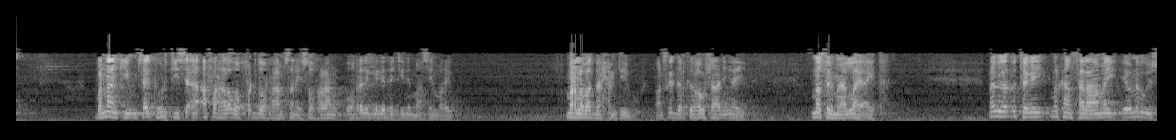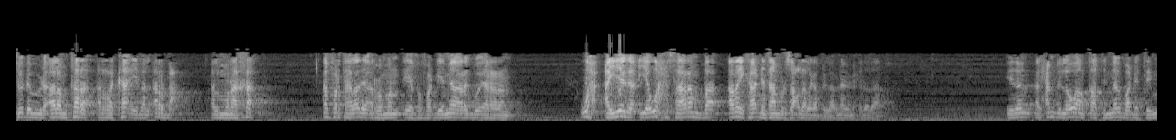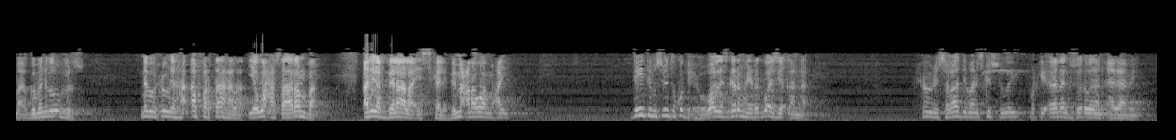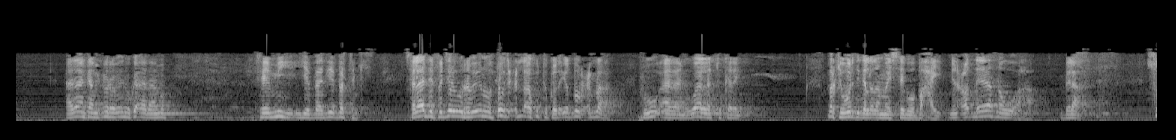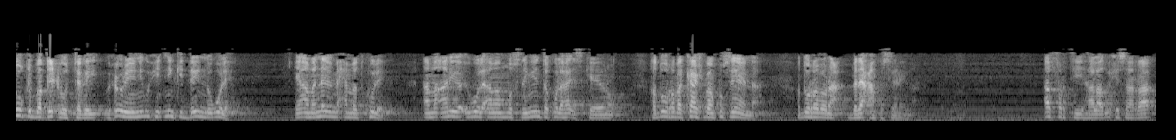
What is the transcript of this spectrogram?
banaankii masaajidka hortiisa ah afar haladoo fadhidoo raamsanayso raran oon radi laga dejinin baan sii maray. Bu mar labaad baan xamdiyey bu waan iska gartay hawshaani inay nasri min ay tahay. Nabigaan u tegey markaan salaamay ee nabigu isoo dhaw yihi alam tara alrakaaib alarbac almunakha afarta haladee aruman ee fafadhiya meel arag bu ee raran wax ayaga iyo wax saaranba aday kaa dhintaan bur saacada laga bilaabo nabi maxamedaan idan alxamdulillah waan qaatay meel baa dhintay ma gobanimada u fiirso. Nabig wuxuu yihi afartaa halaad iyo waxa saaranba adiga bilaala iskale bimacnaa waa maxay? Daynta muslimiinta ku bixi waa la rag waa is yaqaanaa wuxuu yihi salaaddii baan iska sugay markii aadaanka soo dhawaadaan aadaamay. Aadaanka muxuu rabay inuu ka aadaamo? Reemiyi iyo baadiye bartankii salaaddii fajri uu rabay inuu hawd cidlaah ku tukado iyo duur cidlaah buu u aadaamay waa la tukaday markii wardiga la dhamaystay buu baxay. Nin coddheerna wuu ahaa. Bilaal suuqi baqiic buu tegey wuxuu wii ninkii dayn nagu leh ama nebi maxamed ku leh ama aniga igu leh ama muslimiinta ku leh ha iskeeno. Hadduu raba kaash baan ku siinaynaa. Hadduu rabana badaacaan ku siinaynaa. Afartii halaad wixii saaraa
